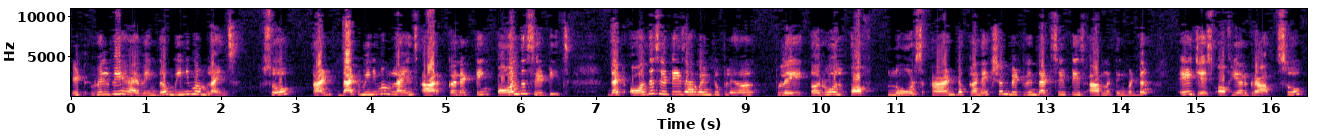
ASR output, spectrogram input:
it will be having the minimum lines. So and that minimum lines are connecting all the cities. That all the cities are going to play a play a role of nodes and the connection between that cities are nothing but the edges of your graph. So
